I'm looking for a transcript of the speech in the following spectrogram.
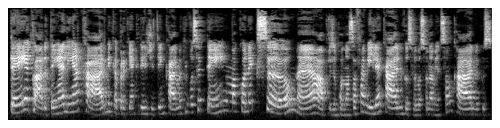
tem, é claro, tem a linha kármica, para quem acredita em karma, que você tem uma conexão, né? Ah, por exemplo, a nossa família é kármica, os relacionamentos são kármicos.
